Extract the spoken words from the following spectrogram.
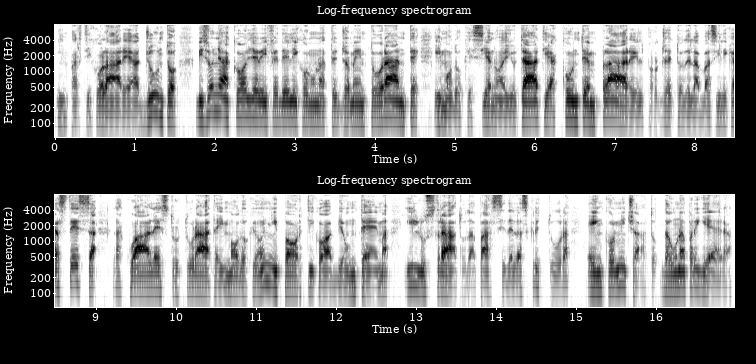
In particolare, ha aggiunto, bisogna accogliere i fedeli con un atteggiamento orante, in modo che siano aiutati a contemplare il progetto della basilica stessa, la quale è strutturata in modo che ogni portico abbia un tema illustrato da passi della scrittura e incorniciato da una preghiera.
